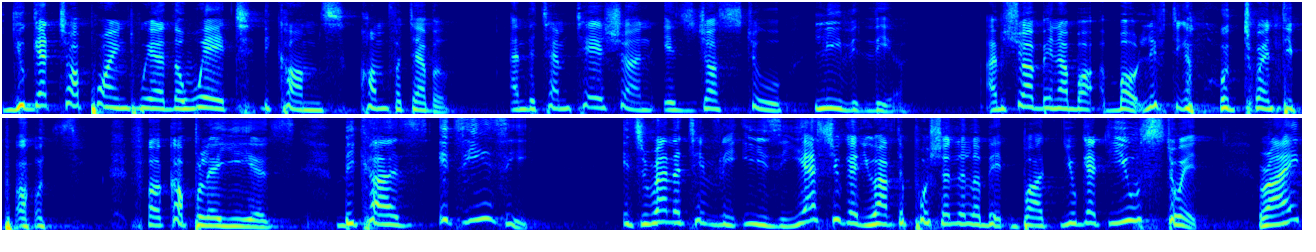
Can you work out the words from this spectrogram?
you get to a point where the weight becomes comfortable, and the temptation is just to leave it there. I'm sure I've been about, about lifting about 20 pounds for a couple of years because it's easy. It's relatively easy. Yes, you get you have to push a little bit, but you get used to it, right?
